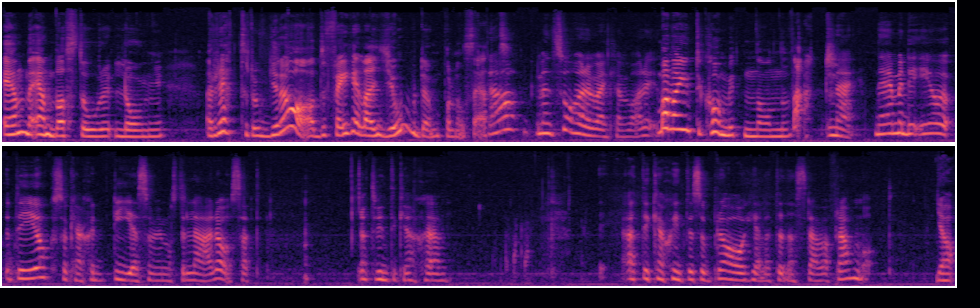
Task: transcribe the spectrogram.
en enda stor lång retrograd för hela jorden på något sätt. Ja, men så har det verkligen varit. Man har ju inte kommit någon vart. Nej, Nej men det är, det är också kanske det som vi måste lära oss. Att, att vi inte kanske... Att det kanske inte är så bra att hela tiden sträva framåt. Ja.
